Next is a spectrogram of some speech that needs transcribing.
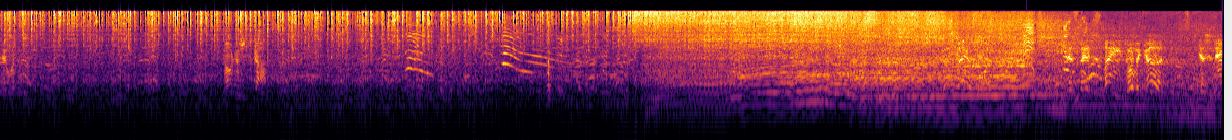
right here. No, just stop.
